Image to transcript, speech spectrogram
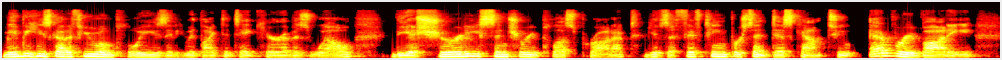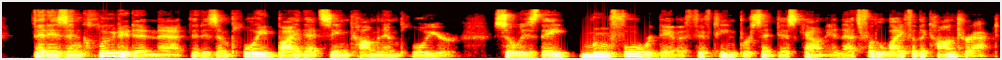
Maybe he's got a few employees that he would like to take care of as well. The Assurity Century Plus product gives a 15% discount to everybody that is included in that, that is employed by that same common employer. So as they move forward, they have a 15% discount, and that's for the life of the contract.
